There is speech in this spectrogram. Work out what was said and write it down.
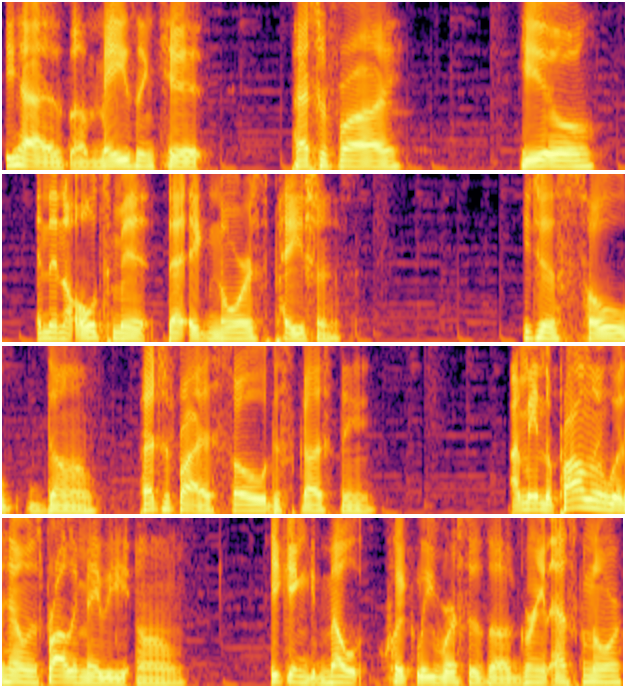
He has amazing kit, Petrify, heal, and then the ultimate that ignores patience. He's just so dumb. Petrify is so disgusting. I mean, the problem with him is probably maybe um he can melt quickly versus a green Escanor,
